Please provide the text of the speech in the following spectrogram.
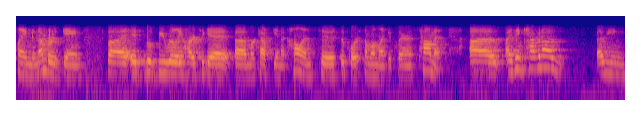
playing the numbers game. But it would be really hard to get uh, Murkowski and a Collins to support someone like a Clarence Thomas. Uh, I think Kavanaugh's. I mean,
